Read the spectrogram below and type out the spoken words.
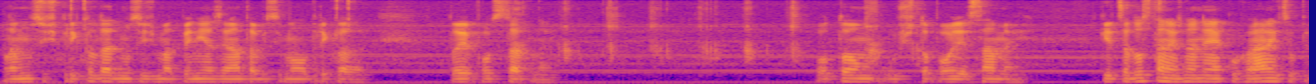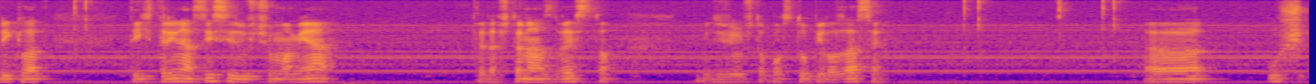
Len musíš prikladať, musíš mať peniaze na to, aby si mohol prikladať. To je podstatné. Potom už to pôjde samé. Keď sa dostaneš na nejakú hranicu, príklad tých 13 000 už čo mám ja, teda 14 200, vidíš, už to postúpilo zase. Uh, už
